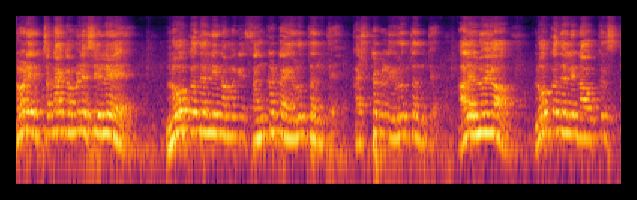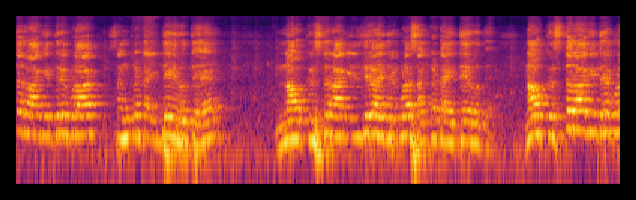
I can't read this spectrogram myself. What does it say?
ನೋಡಿ ಚೆನ್ನಾಗಿ ಗಮನಿಸಿ ಇಲ್ಲಿ. ಲೋಕದಲ್ಲಿ ನಮಗೆ ಸಂಕಟ ಇರುತ್ತಂತೆ ಕಷ್ಟಗಳು ಇರುತ್ತಂತೆ. ಅಲ್ಲೆಲ್ಲೋಯ ಲೋಕದಲ್ಲಿ ನಾವು ಕ್ರಿಸ್ತರಾಗಿದ್ದರೆ ಕೂಡ ಸಂಕಟ ಇದ್ದೇ ಇರುತ್ತೆ. ನಾವು ಕ್ರಿಸ್ತರಾಗಿ ಇಲ್ದಿರ ಇದ್ರೆ ಕೂಡ ಸಂಕಟ ಇದ್ದೇ ಇರುತ್ತೆ. ನಾವು ಕ್ರಿಸ್ತರಾಗಿದ್ದರೆ ಕೂಡ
